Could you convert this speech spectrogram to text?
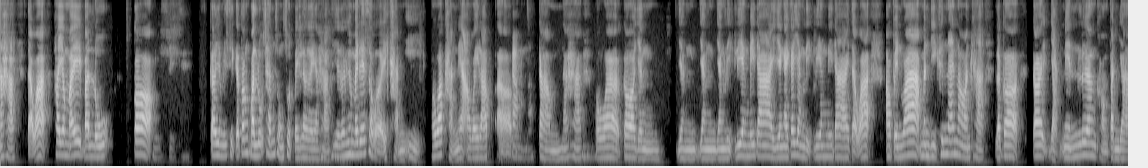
นะคะ แต่ว่าถ้ายังไม่บรรลุก็มีสิทธิ์ก็ยังมีสิทธิ์ก็ต้องบรรลุชั้นสูงสุดไปเลยอะค่ะอืมที่เราไม่ได้เสวยขันอีก เพราะว่าขันเนี่ยเอาไว้รับเอ่อกรรมเนาะกรรมนะคะอืมเพราะว่าก็ยัง ยังยังยังหลีกเลี่ยงไม่ได้ ยังไงก็ยังหลีกเลี่ยงไม่ได้ แต่ว่าเอาเป็นว่ามันดีขึ้นแน่นอนค่ะ แล้วก็ก็อยากเน้นเรื่องของปัญญา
